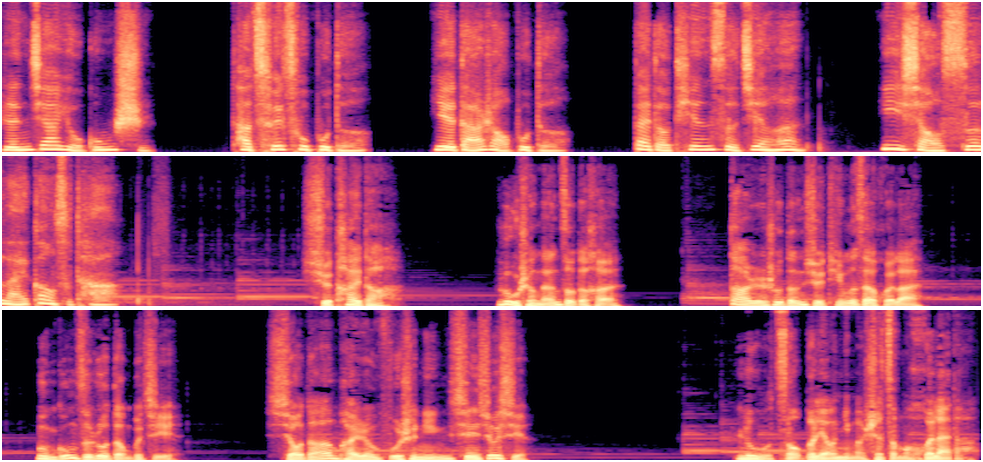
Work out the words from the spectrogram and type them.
人家有公事，他催促不得，也打扰不得。待到天色渐暗，一小厮来告诉他，雪太大，路上难走的很。大人说等雪停了再回来。孟公子若等不及，小的安排人服侍您先休息。路走不了，你们是怎么回来的？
